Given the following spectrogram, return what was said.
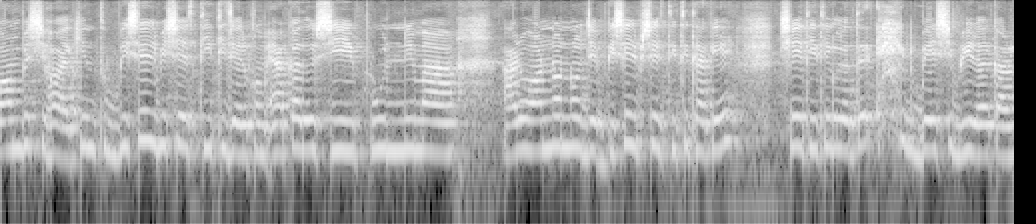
কম বেশি হয়। কিন্তু বিশেষ বিশেষ তিথি যেরকম একাদশী, পূর্ণিমা আরও অন্য অন্য যে বিশেষ বিশেষ তিথি থাকে, সেই তিথিগুলোতে বেশি ভিড় হয়। কারণ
